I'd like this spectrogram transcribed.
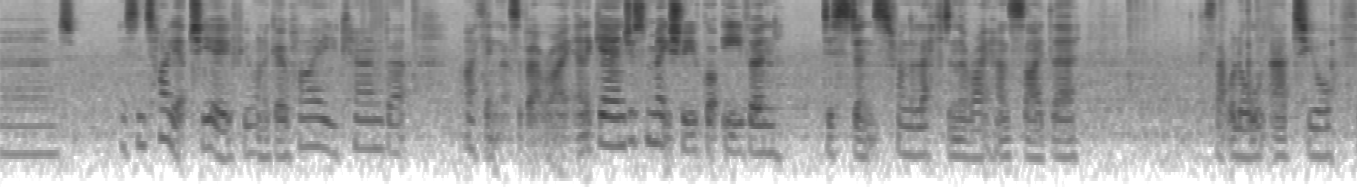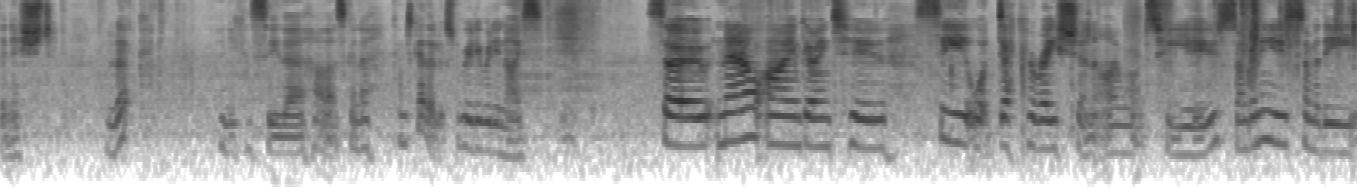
and it's entirely up to you. If you want to go higher you can but I think that's about right. And again just make sure you've got even distance from the left and the right hand side there because that will all add to your finished look. And you can see there how that's going to come together. It looks really really nice. So now I'm going to see what decoration I want to use. So I'm going to use some of the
